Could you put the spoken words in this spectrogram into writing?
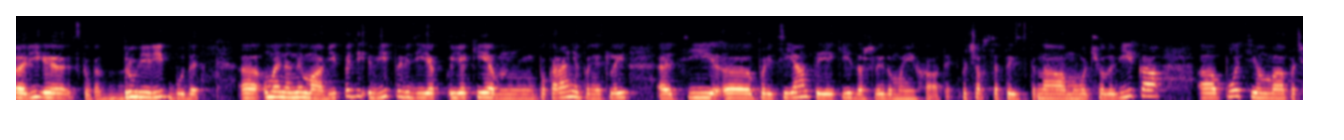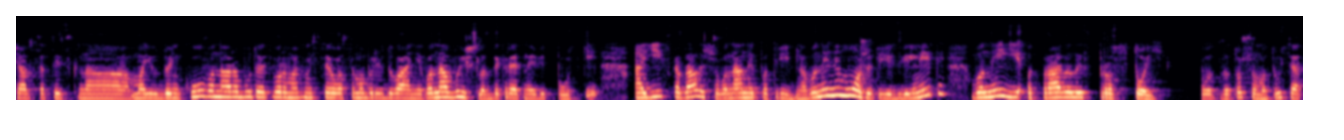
рі- е, скільки, другий рік буде. Е, У мене нема відповіді, відповіді, як- яке покарання понесли е, ці е, поліціянти, які зайшли до моєї хати. Почався тиск на мого чоловіка. Потім почався тиск на мою доньку. Вона працює в органах місцевого самоврядування. Вона вийшла з декретної відпустки, а їй сказали, що вона не потрібна. Вони не можуть її звільнити. Вони її відправили в простой. От за те, що Матуся е,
